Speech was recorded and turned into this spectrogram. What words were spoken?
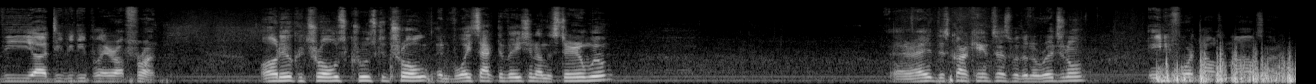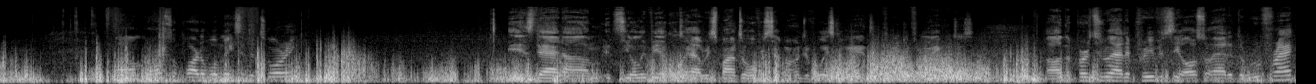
the uh, DVD player up front. Audio controls, cruise control, and voice activation on the steering wheel. Alright, this car came to us with an original 84,000 miles on it. Um, also part of what makes it the Touring that um, it's the only vehicle to have respond to over 700 voice commands in three different languages. Uh, the person who had it previously also added the roof rack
